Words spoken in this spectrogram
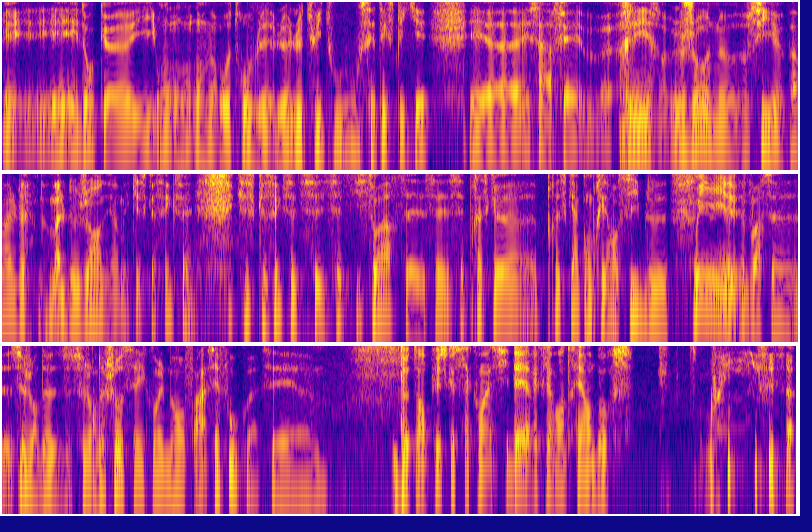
Et, donc euh, on, retrouve le, tweet où, c'est expliqué euh, et, ça a fait rire jaune aussi euh, pas mal de pas mal de gens dire mais qu'est-ce que c'est que c'est qu'est-ce que c'est que cette, histoire? C'est presque presque incompréhensible oui, de, voir ce, genre de, ce genre de choses c'est complètement enfin c'est fou quoi c'est d'autant plus que ça coïncidait avec le rentrée en bourse. Oui, c'est ça.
